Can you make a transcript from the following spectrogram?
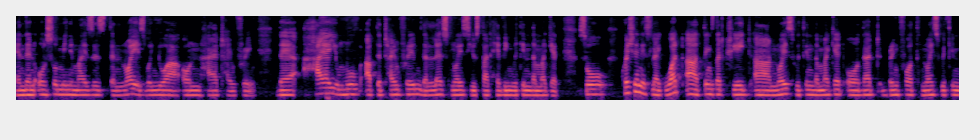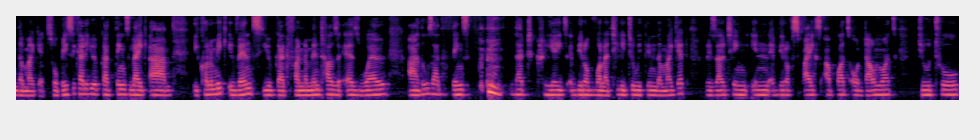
and then also minimizes the noise when you are on higher time frame. The higher you move up the time frame the less noise you start having within the market. So question is like what are things that create uh, noise within the market or that bring forth noise within the market so basically you've got things like um, economic events you've got fundamentals as well uh, those are the things that creates a bit of volatility within the market resulting in a bit of spikes upwards or downwards due to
